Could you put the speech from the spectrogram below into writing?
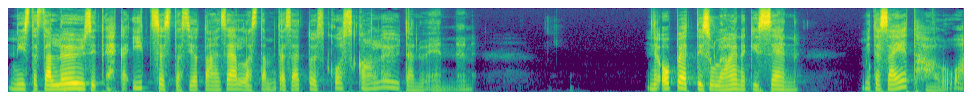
Niistä sä löysit ehkä itsestäsi jotain sellaista, mitä sä et olisi koskaan löytänyt ennen. Ne opetti sulle ainakin sen, mitä sä et halua,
